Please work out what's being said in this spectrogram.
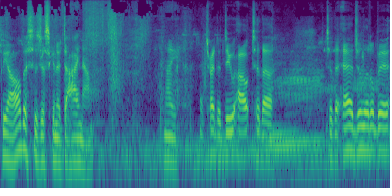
But yeah, all this is just gonna die now. And I, I tried to do out to the to the edge a little bit.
